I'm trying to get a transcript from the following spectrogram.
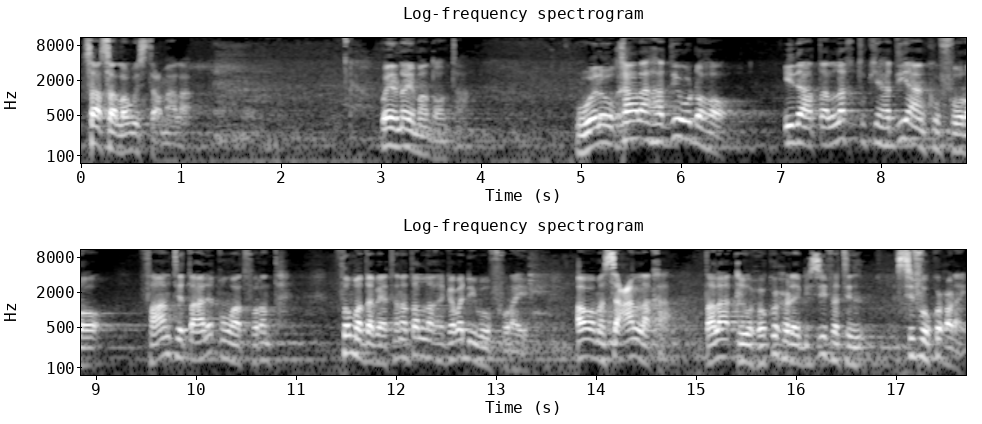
saasaa loogu isticmaalaa. Wayna noo imaan doontaa. Walow qaala haddii uu dhaho idaa allaqtuki haddii aan ku furo fa anti aaliqun waad furan tahay. Uma dabeetana allaqa gabadhii furay. Aw mase callaqa alaaqii wuxuu ku xidhay bisifatin sifuu ku xidhay.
